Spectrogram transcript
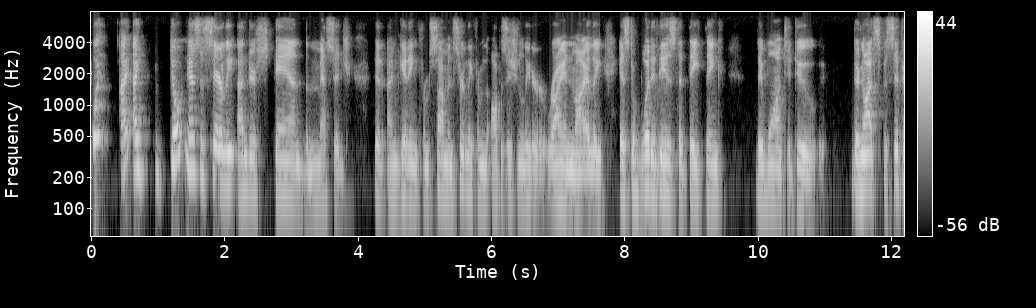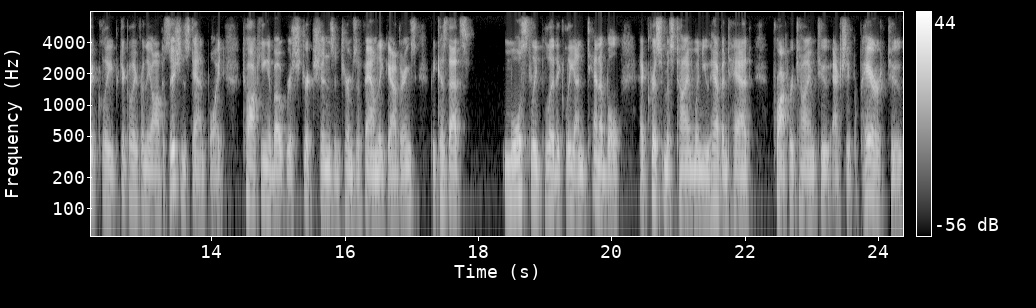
What I, I don't necessarily understand the message that I'm getting from some, and certainly from the opposition leader Ryan Meili, as to what it is that they think they want to do. They're not specifically, particularly from the opposition standpoint, talking about restrictions in terms of family gatherings, because that's mostly politically untenable at Christmas time when you haven't had proper time to actually prepare to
